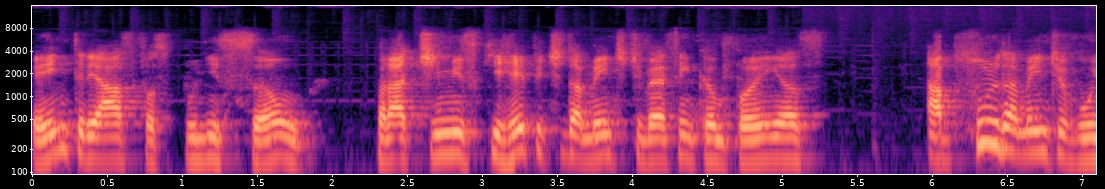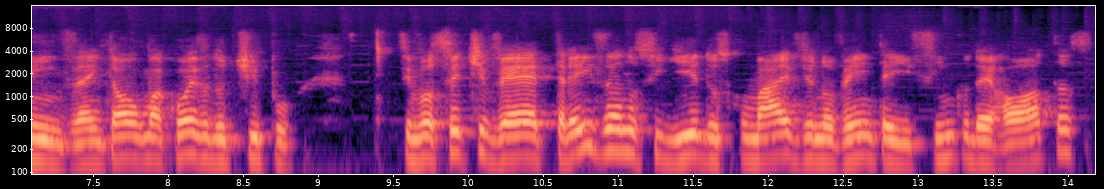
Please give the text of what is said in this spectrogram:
entre aspas, punição para times que repetidamente tivessem campanhas absurdamente ruins. Né? Então, alguma coisa do tipo: se você tiver três anos seguidos com mais de 95 derrotas,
